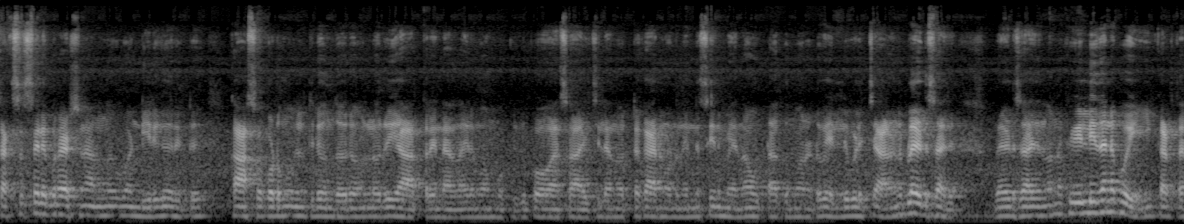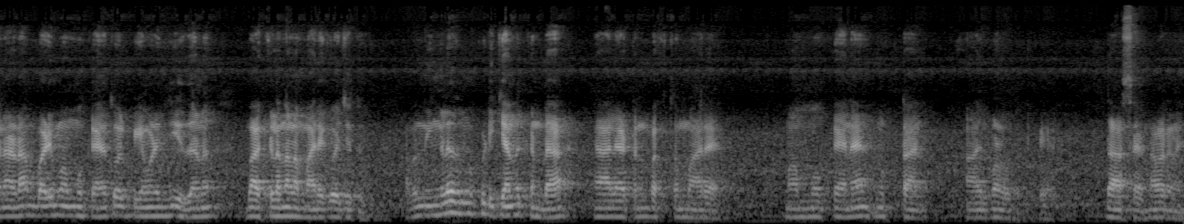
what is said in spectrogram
സക്സസ് സെലിബ്രേഷൻ അന്ന് വണ്ടിയിൽ കയറിയിട്ട് കാസർഗോഡ് മുതൽ തിരുവനന്തപുരം ഒരു യാത്ര ഉണ്ടായിരുന്നു. അതിന് മമ്മൂക്കിക്ക് പോകാൻ സാധിച്ചില്ല എന്നൊറ്റ കാരണം കൊണ്ട് നിന്നെ സിനിമയിൽ നിന്ന് ഔട്ടാക്കുന്നു പറഞ്ഞിട്ട് വെല്ലുവിളിച്ച ആളാണ് ബ്ലേഡ് സാജ് ബ്ലേഡ് സാജ് എന്ന് പറഞ്ഞാൽ ഫീൽഡിൽ തന്നെ പോയി. ഈ കടത്തനാട് അമ്പാടി മമ്മൂക്കിനെ തോൽപ്പിക്കാൻ വേണ്ടി ചെയ്തതാണ് ബാക്കിയുള്ള നടന്മാരെയൊക്കെ വെച്ചിട്ട്. അപ്പം നിങ്ങളിതൊന്നും പിടിക്കാൻ നിൽക്കണ്ട ലാലേട്ടൻ ഭക്തന്മാരെ മമ്മൂക്കേനെ മുട്ടാൻ ആരും വളർത്തിട്ട് ദാസേട്ടനെ പറയണേ.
